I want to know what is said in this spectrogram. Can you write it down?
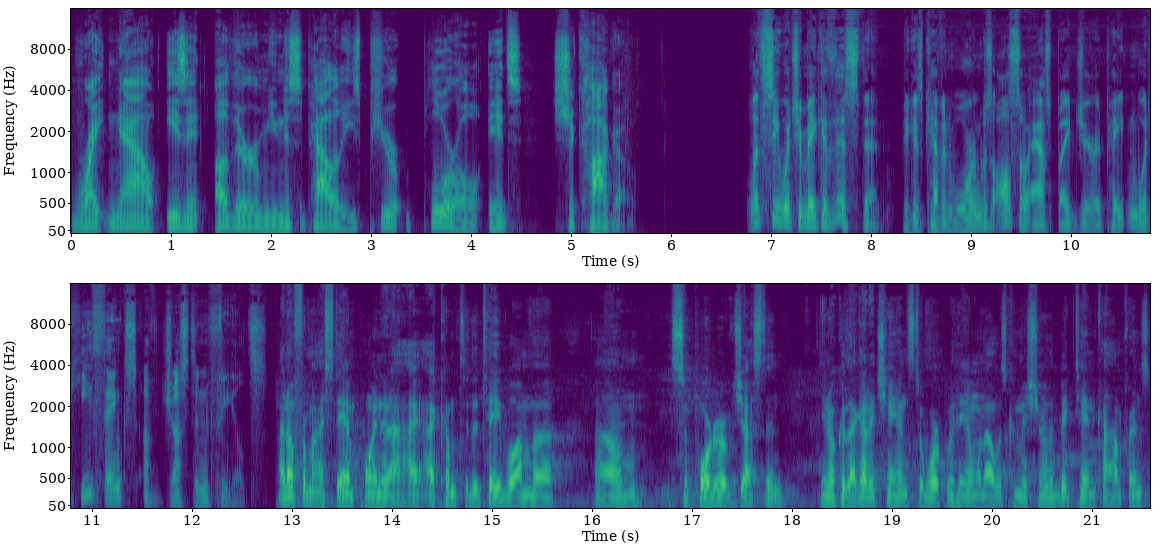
right now isn't other municipalities pure plural, it's Chicago. Let's see what you make of this then, because Kevin Warren was also asked by Jarrett Payton what he thinks of Justin Fields. I know from my standpoint, and I, I come to the table, I'm a um, supporter of Justin, you know, because I got a chance to work with him when I was commissioner of the Big Ten Conference.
